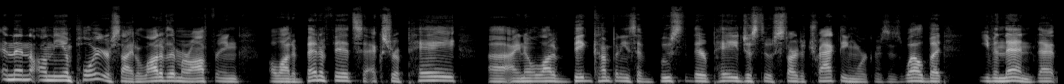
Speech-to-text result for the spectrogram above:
And then on the employer side, a lot of them are offering a lot of benefits, extra pay. Uh, I know a lot of big companies have boosted their pay just to start attracting workers as well. But even then, that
